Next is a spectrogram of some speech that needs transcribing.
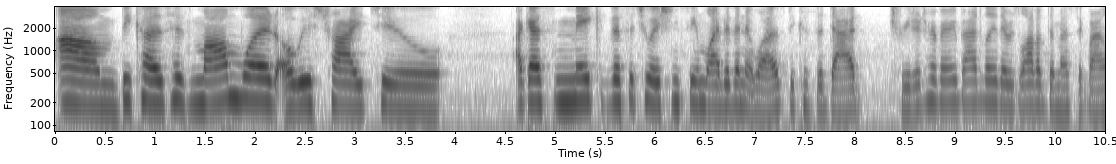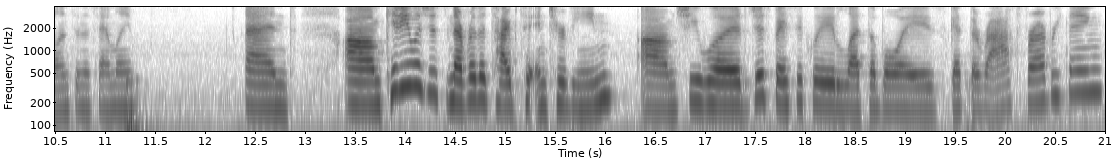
um, because his mom would always try to, I guess, make the situation seem lighter than it was because the dad treated her very badly. There was a lot of domestic violence in this family. And um, Kitty was just never the type to intervene. Um, she would just basically let the boys get the wrath for everything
